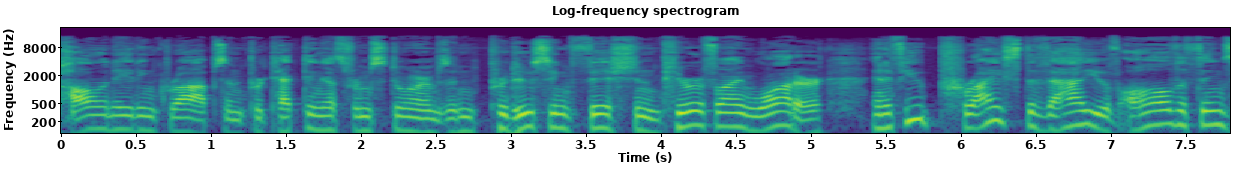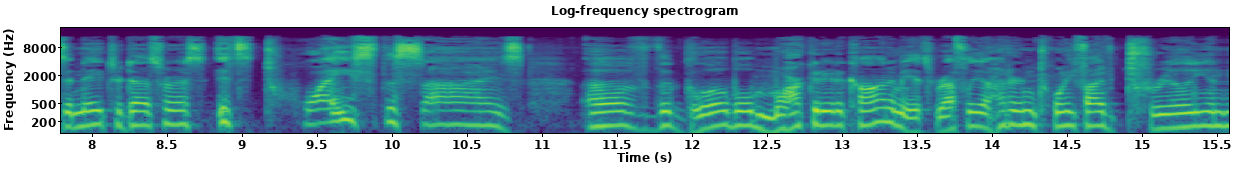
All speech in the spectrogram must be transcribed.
pollinating crops and protecting us from storms and producing fish and purifying water. And if you price the value of all the things that nature does for us, it's twice the size of the global marketed economy. It's roughly $125 trillion.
